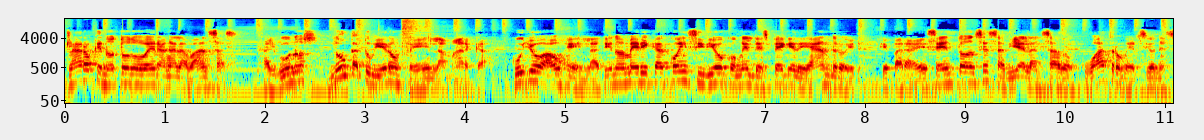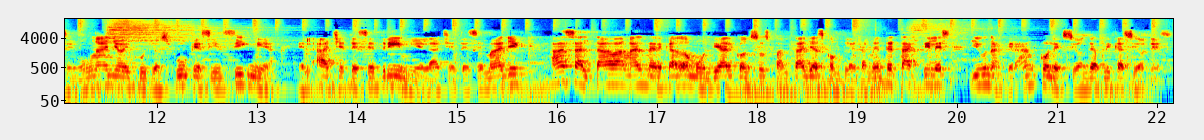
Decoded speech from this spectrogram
Claro que no todo eran alabanzas. Algunos nunca tuvieron fe en la marca, cuyo auge en Latinoamérica coincidió con el despegue de Android, que para ese entonces había lanzado cuatro versiones en un año y cuyos buques insignia, el HTC Dream y el HTC Magic, asaltaban al mercado mundial con sus pantallas completamente táctiles y una gran colección de aplicaciones.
